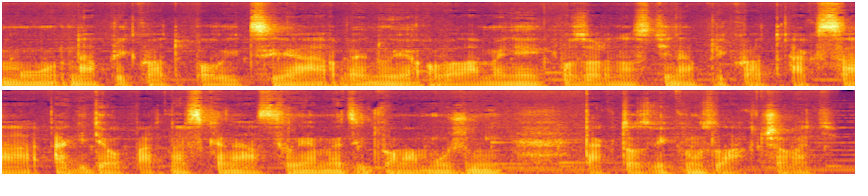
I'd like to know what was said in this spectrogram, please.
mu napríklad policia venuje oveľa menej pozornosti, napríklad ak sa ak ide o partnerské násilie medzi dvoma mužmi, tak to zvyknú zľahčovať.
